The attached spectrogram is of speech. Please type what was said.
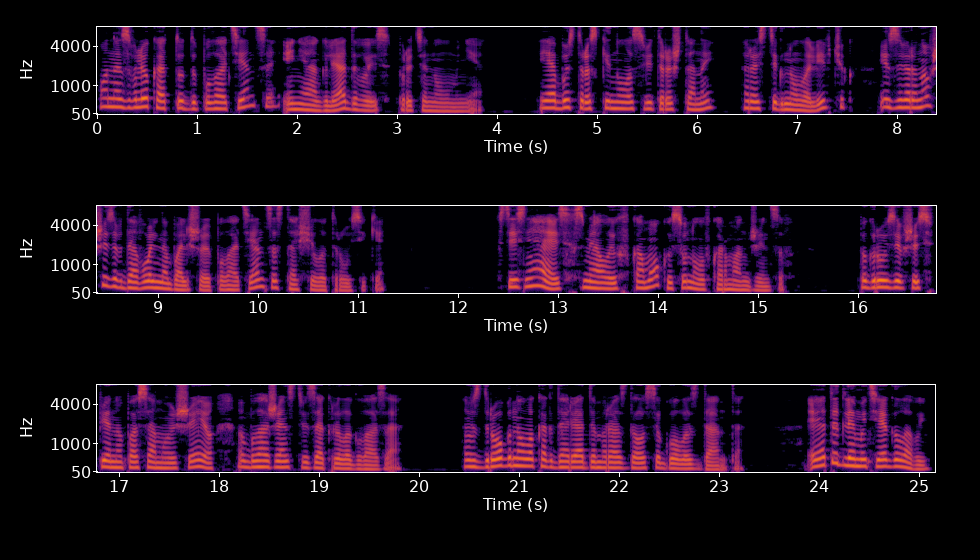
Он извлек оттуда полотенце и, не оглядываясь, протянул мне. Я быстро скинула свитер и штаны, расстегнула лифчик и, завернувшись в довольно большое полотенце, стащила трусики. Стесняясь, смяла их в комок и сунула в карман джинсов. Погрузившись в пену по самую шею, в блаженстве закрыла глаза. Вздрогнула, когда рядом раздался голос Данта. «Это для мытья головы».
